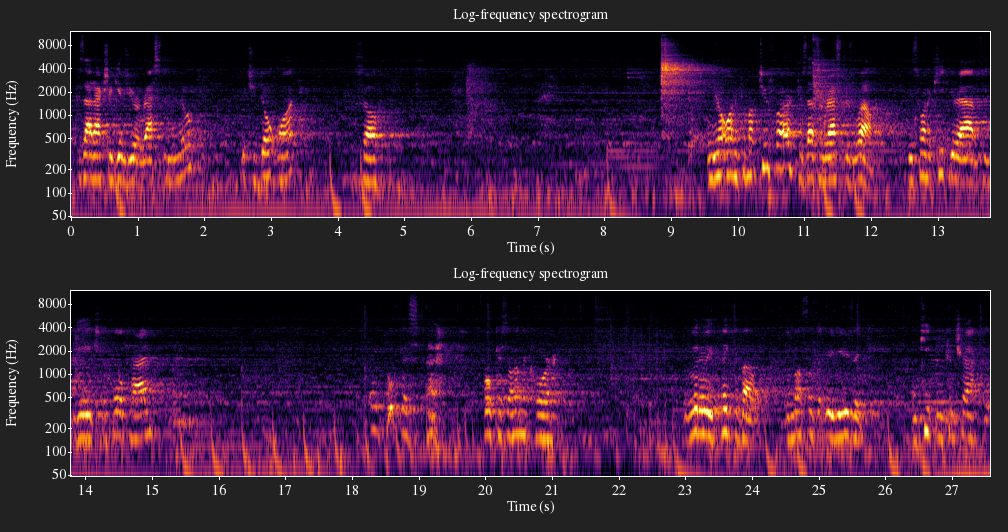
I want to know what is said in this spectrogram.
because that actually gives you a rest in the middle, which you don't want. So, and you don't want to come up too far because that's a rest as well. You just want to keep your abs engaged the whole time. And focus, focus on the core. Literally think about the muscles that you're using and keep them contracted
